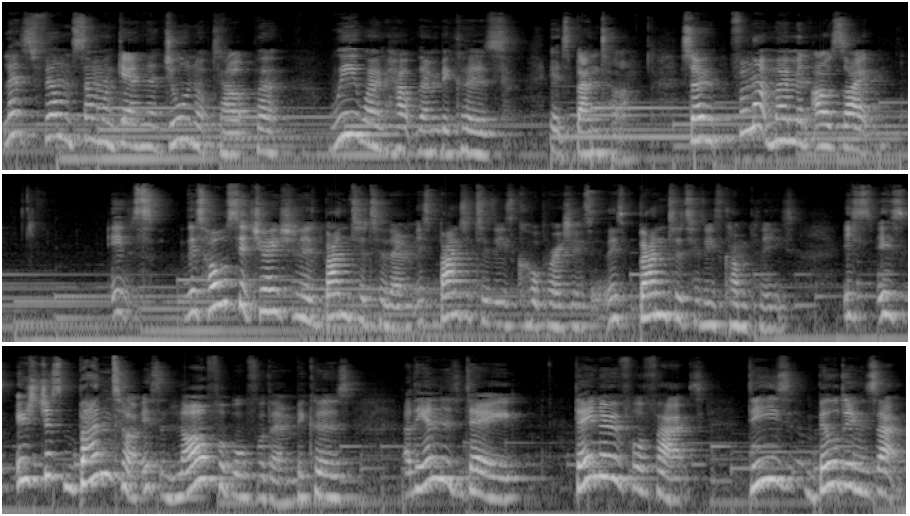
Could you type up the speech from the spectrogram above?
let's film someone getting their jaw knocked out, but we won't help them because it's banter. So from that moment, I was like, it's this whole situation is banter to them. It's banter to these corporations. It's banter to these companies. It's it's it's just banter. It's laughable for them because at the end of the day, they know for a fact these buildings that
